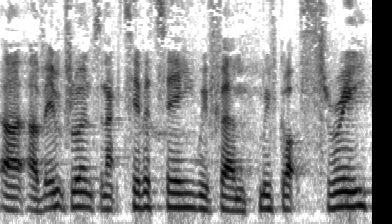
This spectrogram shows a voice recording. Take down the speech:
uh, of influence and activity. We've um, we've got three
